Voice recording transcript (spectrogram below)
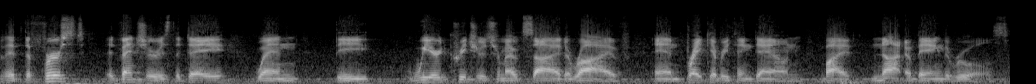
The, the first adventure is the day when the weird creatures from outside arrive and break everything down by not obeying the rules.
